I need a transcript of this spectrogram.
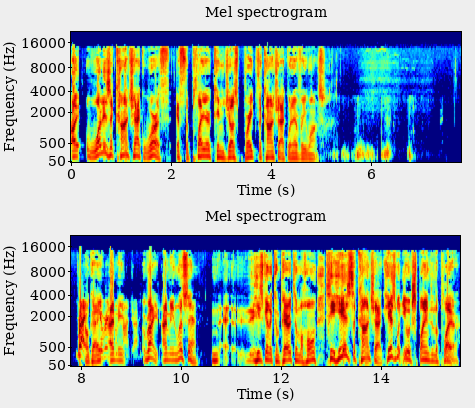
uh, what is a contract worth if the player can just break the contract whenever he wants? Right. Okay. I mean, contract. right. I mean, listen. n- uh, He's going to compare it to Mahomes. See, here's the contract. Here's what you explain to the player.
